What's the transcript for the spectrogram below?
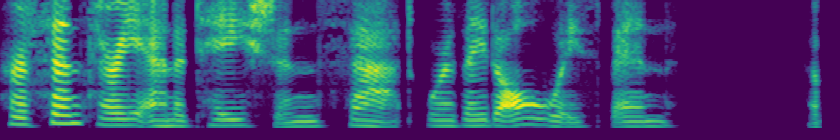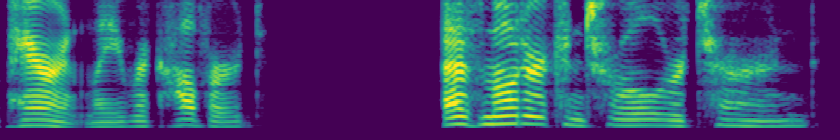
Her sensory annotations sat where they'd always been, apparently recovered. As motor control returned,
